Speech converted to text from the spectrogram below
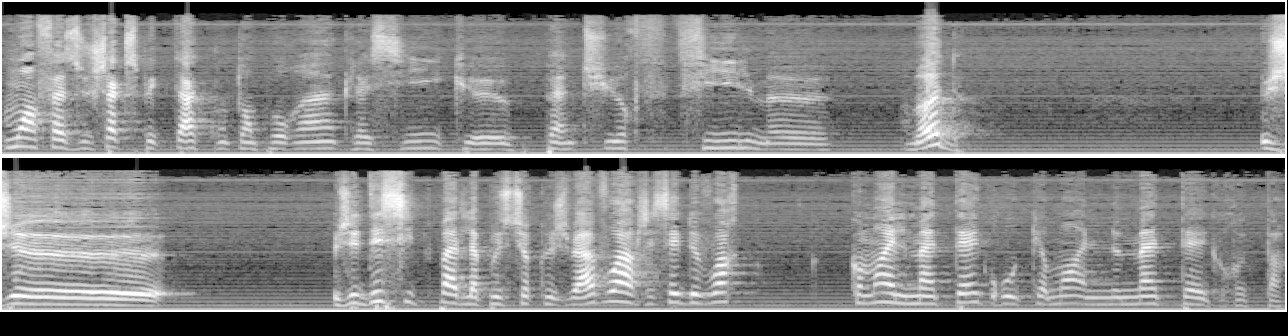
moi, en face de chaque spectacle contemporain, classique, euh, peinture, film, euh, mode, je je décide pas de la posture que je vais avoir. J'essaie de voir comment elle m'intègre ou comment elle ne m'intègre pas.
